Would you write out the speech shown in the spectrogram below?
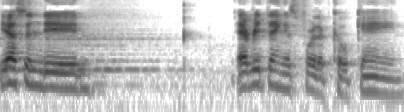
Yes, indeed. Everything is for the cocaine.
